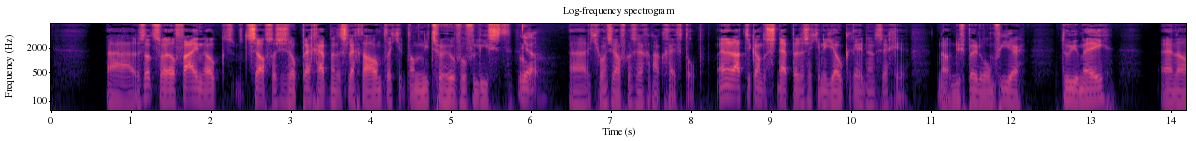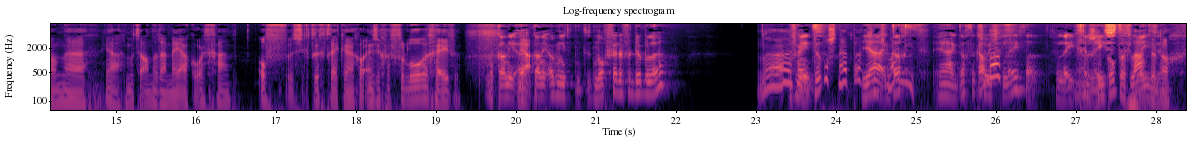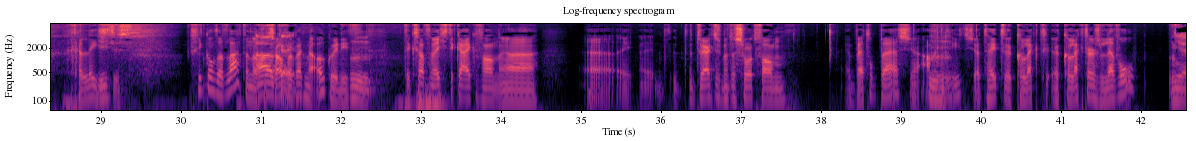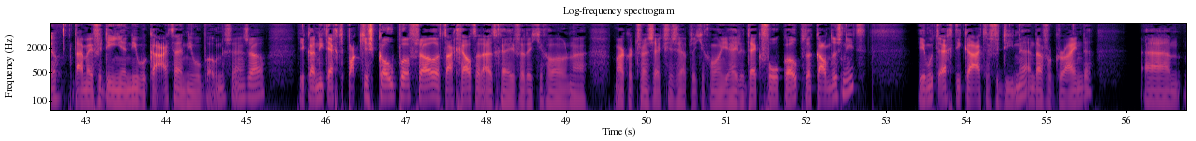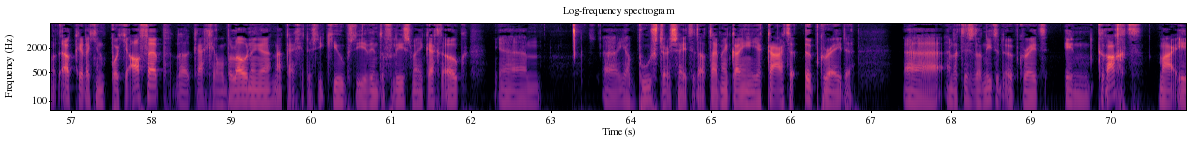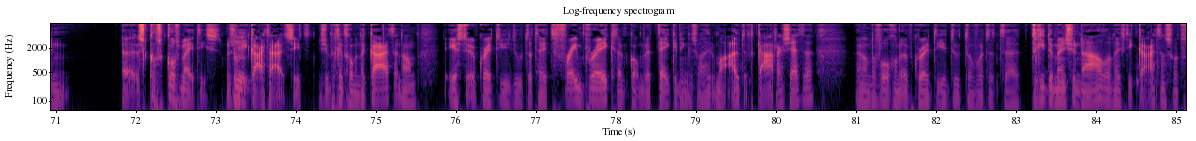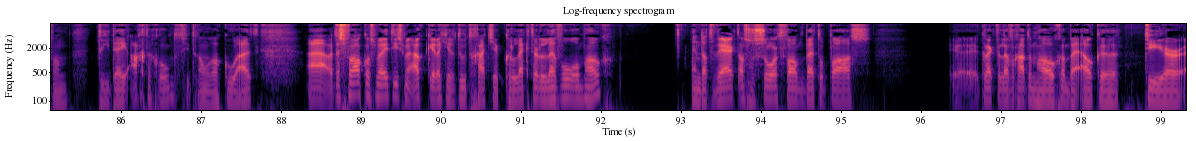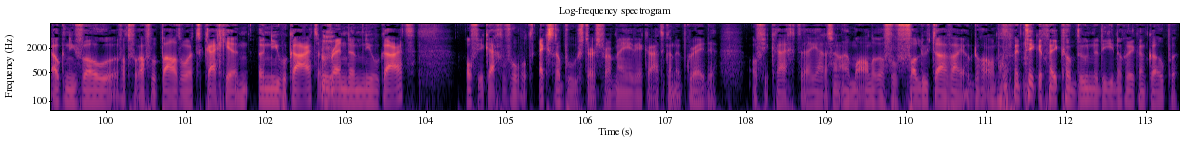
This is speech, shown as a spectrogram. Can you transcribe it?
Eh, dus dat is wel heel fijn. Ook zelfs als je zo pech hebt met een slechte hand... dat je dan niet zo heel veel verliest. Ja, Eh, dat je gewoon zelf kan zeggen, nou, ik geef het op. En inderdaad, je kan dus snappen. Dan zet je een joker in en dan zeg je... nou, nu spelen we om vier. Doe je mee... En dan eh, ja, moet de ander daarmee akkoord gaan. Of zich terugtrekken en, gewoon, en zich verloren geven. maar kan die, Ja. kan die ook niet het nog verder verdubbelen? Nou, Of niet? dubbel snappen? Ja, ik dacht, niet. ja, ik dacht dat ik Kan zoiets dat? gelezen had. Gele Misschien gelezen. komt dat later gelezen. nog. Gelezen. Jezus. Misschien komt dat later nog. Ah, zover ben ik nou ook weer niet. Hmm. Ik zat een beetje te kijken van... eh, eh, het, het werkt dus met een soort van Battle Pass, ja, achter Mhm. iets. Het heet eh, collect, eh, Collectors Level. Ja. Daarmee verdien je nieuwe kaarten en nieuwe bonussen en zo. Je kan niet echt pakjes kopen of zo, of daar geld aan uitgeven. Dat je gewoon eh, microtransactions hebt, dat je gewoon je hele deck vol koopt. Dat kan dus niet. Je moet echt die kaarten verdienen en daarvoor grinden. Ehm, want elke keer dat je een potje af hebt, dan krijg je allemaal beloningen. Nou krijg je dus die cubes die je wint of verliest. Maar je krijgt ook ehm, eh, ja, boosters, heette dat. Daarmee kan je je kaarten upgraden. Eh, en dat is dan niet een upgrade in kracht, maar in is cos- cosmetisch. Dus hoe die Hmm. kaart eruit ziet. Dus je begint gewoon met een kaart en dan de eerste upgrade die je doet, dat heet frame break. Dan komen de tekeningen zo helemaal uit het kader zetten. En dan de volgende upgrade die je doet, dan wordt het eh, driedimensionaal. Dan heeft die kaart een soort van 3D-achtergrond. Het ziet er allemaal wel cool uit. Ah, het is vooral cosmetisch, maar elke keer dat je dat doet, gaat je collector level omhoog. En dat werkt als een soort van Battle Pass. Eh, collector level gaat omhoog en bij elke tier, elk niveau wat vooraf bepaald wordt, krijg je een, een nieuwe kaart, een Mm. random nieuwe kaart. Of je krijgt bijvoorbeeld extra boosters waarmee je weer kaarten kan upgraden. Of je krijgt, eh, ja, er zijn allemaal andere voor valuta waar je ook nog allemaal met dingen mee kan doen en die je nog weer kan kopen.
